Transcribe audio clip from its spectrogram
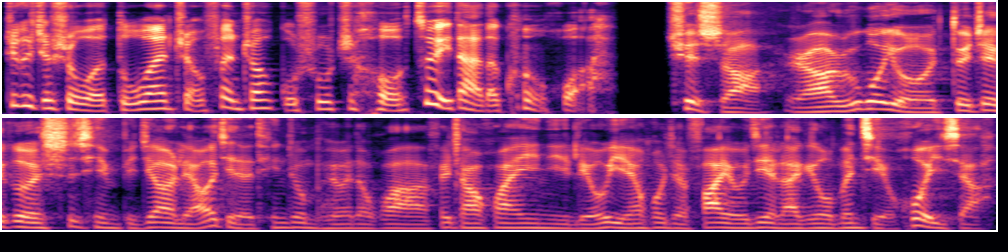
这个就是我读完整份招股书之后最大的困惑啊。确实啊，然后如果有对这个事情比较了解的听众朋友的话，非常欢迎你留言或者发邮件来给我们解惑一下。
